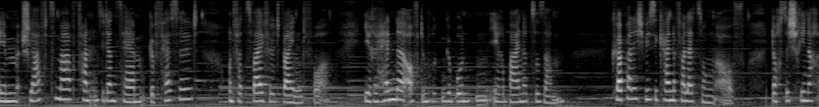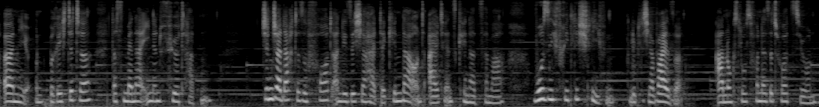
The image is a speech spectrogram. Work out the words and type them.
Im Schlafzimmer fanden sie dann Sam gefesselt und verzweifelt weinend vor, ihre Hände auf dem Rücken gebunden, ihre Beine zusammen. Körperlich wies sie keine Verletzungen auf, doch sie schrie nach Ernie und berichtete, dass Männer ihn entführt hatten. Ginger dachte sofort an die Sicherheit der Kinder und eilte ins Kinderzimmer, wo sie friedlich schliefen, glücklicherweise, ahnungslos von der Situation.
